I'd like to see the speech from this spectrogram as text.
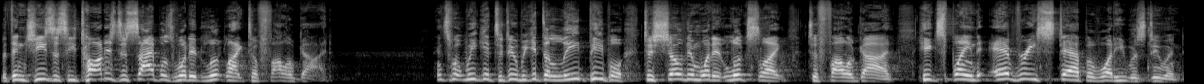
But then Jesus, he taught his disciples what it looked like to follow God. That's what we get to do. We get to lead people to show them what it looks like to follow God. He explained every step of what he was doing.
